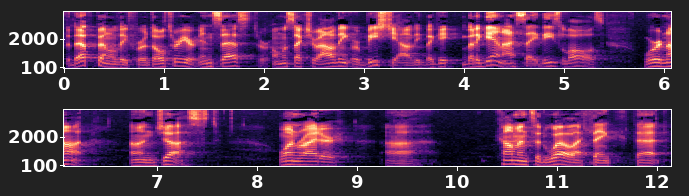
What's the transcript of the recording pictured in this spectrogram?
the death penalty for adultery or incest or homosexuality or bestiality. But, again, I say these laws were not unjust. One writer uh, commented well, I think, that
